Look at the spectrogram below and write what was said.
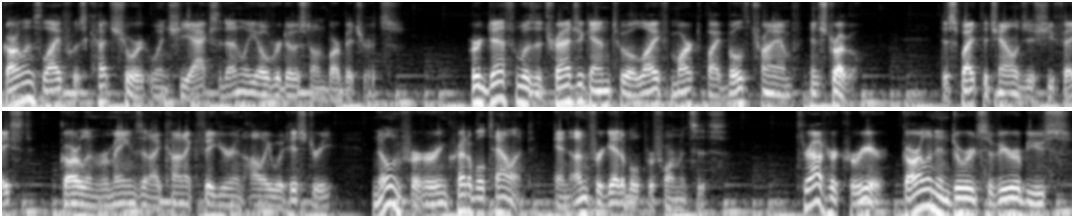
Garland's life was cut short when she accidentally overdosed on barbiturates. Her death was a tragic end to a life marked by both triumph and struggle. Despite the challenges she faced, Garland remains an iconic figure in Hollywood history, known for her incredible talent and unforgettable performances. Throughout her career, Garland endured severe abuse,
